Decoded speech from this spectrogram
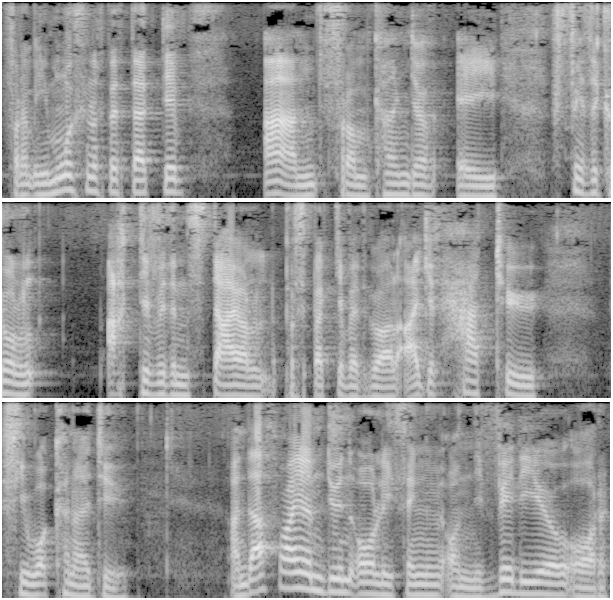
from an emotional perspective, and from kind of a physical activism style perspective as well. I just had to see what can I do. And that's why I'm doing all these things on the video or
